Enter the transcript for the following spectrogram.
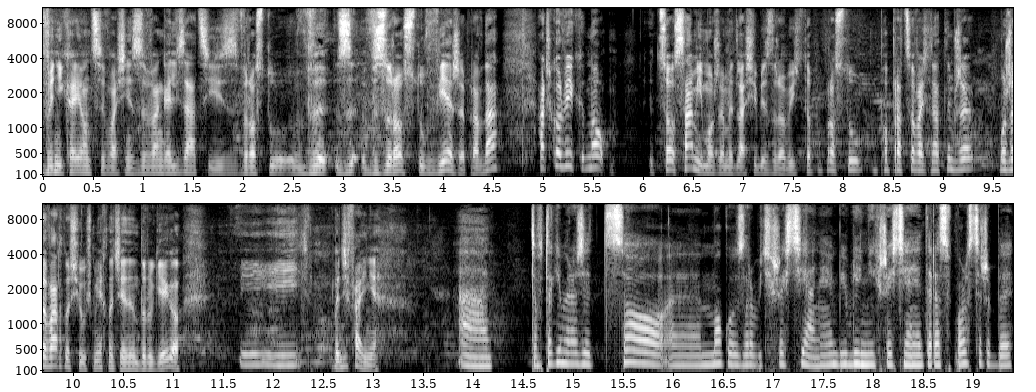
wynikający właśnie z ewangelizacji, z wzrostu w, z wzrostu w wierze, prawda? Aczkolwiek, no, co sami możemy dla siebie zrobić, to po prostu popracować nad tym, że może warto się uśmiechnąć jeden drugiego i będzie fajnie. A to w takim razie, co e, mogą zrobić chrześcijanie, biblijni chrześcijanie teraz w Polsce, żeby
